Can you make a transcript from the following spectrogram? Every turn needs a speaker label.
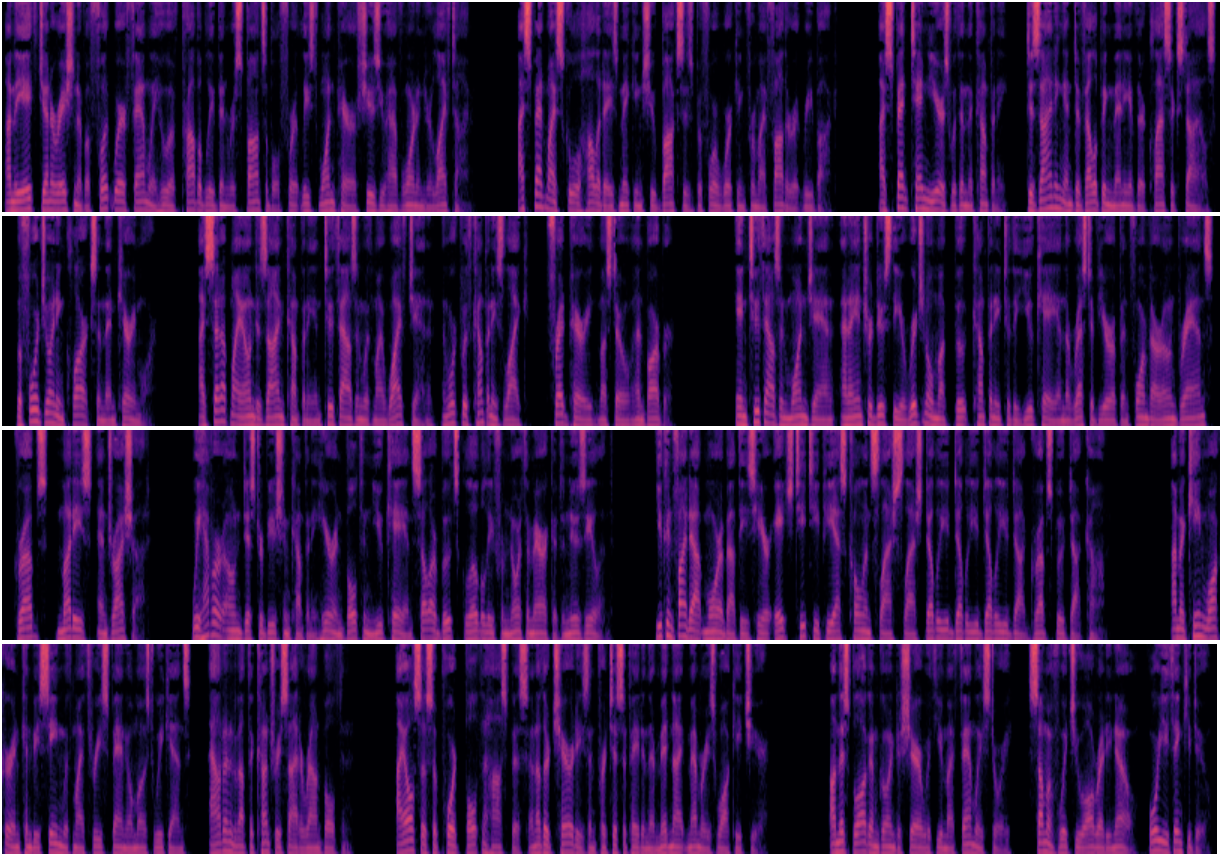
Speaker 1: I'm the eighth generation of a footwear family who have probably been responsible for at least one pair of shoes you have worn in your lifetime. I spent my school holidays making shoe boxes before working for my father at Reebok. I spent 10 years within the company, designing and developing many of their classic styles, before joining Clarks and then Karrimor. I set up my own design company in 2000 with my wife Janet and worked with companies like Fred Perry, Musto, and Barbour. In 2001, Jan and I introduced the original Muck Boot Company to the UK and the rest of Europe and formed our own brands, Grubs, Muddies, and Dryshod. We have our own distribution company here in Bolton, UK and sell our boots globally from North America to New Zealand. You can find out more about these here https colon slash slash www.grubsboot.com. I'm a keen walker and can be seen with my three spaniel most weekends, out and about the countryside around Bolton. I also support Bolton Hospice and other charities and participate in their Midnight Memories Walk each year. On this blog, I'm going to share with you my family story, some of which you already know, or you think you do.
